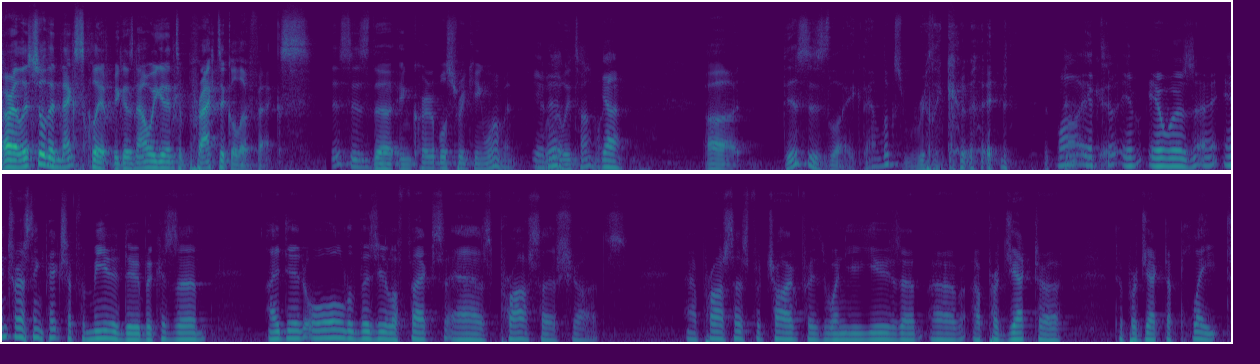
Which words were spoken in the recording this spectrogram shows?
All right. Let's show the next clip because now we get into practical effects. This is the Incredible Shrinking Woman. It. Lily Tomlin. Yeah. Uh, this is like that looks really good. Well, it's, it, it was an interesting picture for me to do because uh, I did all the visual effects as process shots. Now, process photography is when you use a, a, a projector to project a plate,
